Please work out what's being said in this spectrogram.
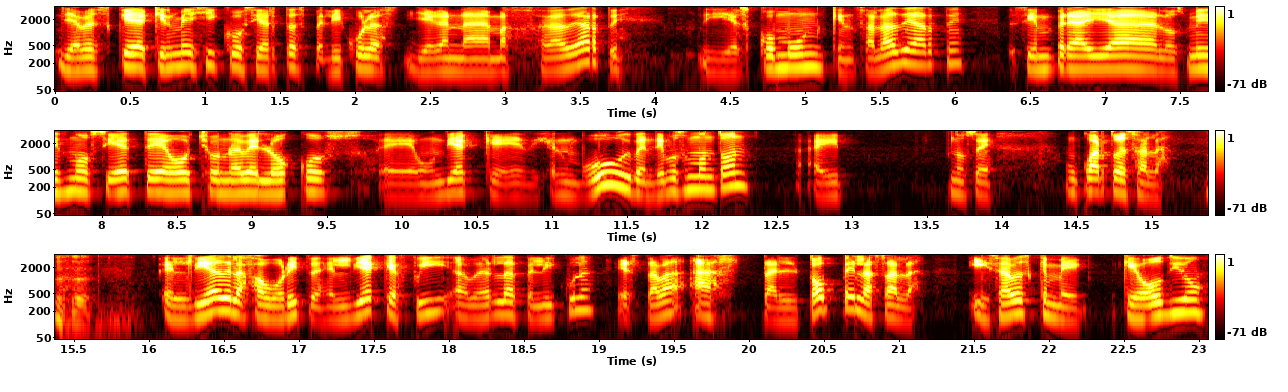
Ya ves que aquí en México ciertas películas llegan nada más a sala de arte. Y es común que en sala de arte siempre hay a los mismos 7, 8, 9 locos. Eh, un día que dijeron, uy, vendimos un montón. Ahí, no sé, un cuarto de sala. El día de la favorita, el día que fui a ver la película, estaba hasta el tope la sala. Y sabes que me que odio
